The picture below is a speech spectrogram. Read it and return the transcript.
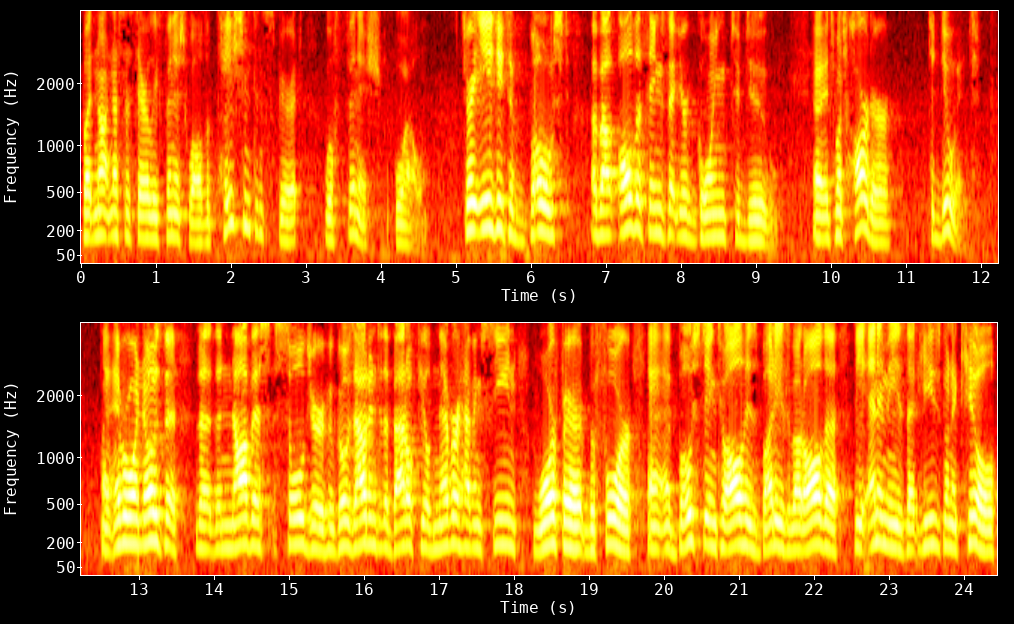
but not necessarily finish well. The patient in spirit will finish well. It's very easy to boast about all the things that you're going to do. Uh, it's much harder to do it. Uh, everyone knows the, the, the, novice soldier who goes out into the battlefield never having seen warfare before, uh, boasting to all his buddies about all the, the enemies that he's going to kill.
